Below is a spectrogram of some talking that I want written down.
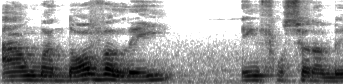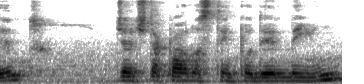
há uma nova lei em funcionamento, diante da qual não se tem poder nenhum,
